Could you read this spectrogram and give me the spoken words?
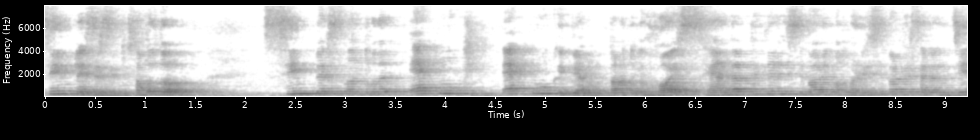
সিমপ্লেক্সের চিত্র সাপোজ ধরো সিমপ্লেক্স মানে তোমাদের একমুখী একমুখী প্রেরণ তাহলে তুমি হয় সেন্ডার থেকে রিসিভারে অথবা রিসিভার থেকে সেন্ডার যে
